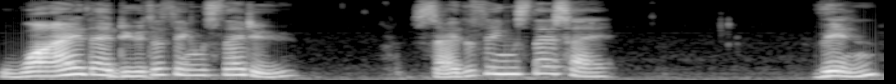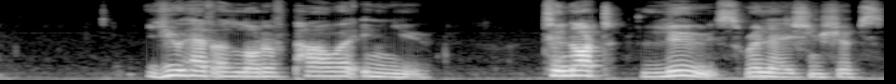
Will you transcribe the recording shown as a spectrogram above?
why they do the things they do, say the things they say, then you have a lot of power in you to not lose relationships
